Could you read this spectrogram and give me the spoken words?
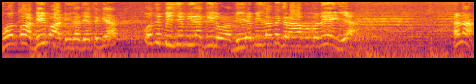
ਹੁਣ ਤੁਹਾਡੀ ਪਾਰਟੀ ਦਾ ਜਿੱਤ ਗਿਆ। ਉਹਦੇ ਬੀਜੇਪੀ ਦਾ ਕੀ ਲੋੜ ਆ? ਬੀਜੇਪੀ ਦਾ ਤਾਂ ਗ੍ਰਾਫ ਵਧਿਆ ਹੀ ਆ। ਹੈਨਾ?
